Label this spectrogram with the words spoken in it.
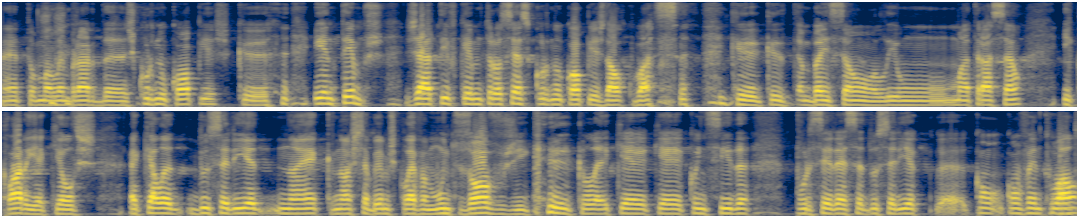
É? Estou-me a lembrar das cornucópias, que em tempos já tive quem me trouxesse cornucópias de Alcobaça, que, que também são ali um, uma atração e claro, e aqueles aquela doçaria não é que nós sabemos que leva muitos ovos e que, que, é, que é conhecida por ser essa doçaria uh, conventual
